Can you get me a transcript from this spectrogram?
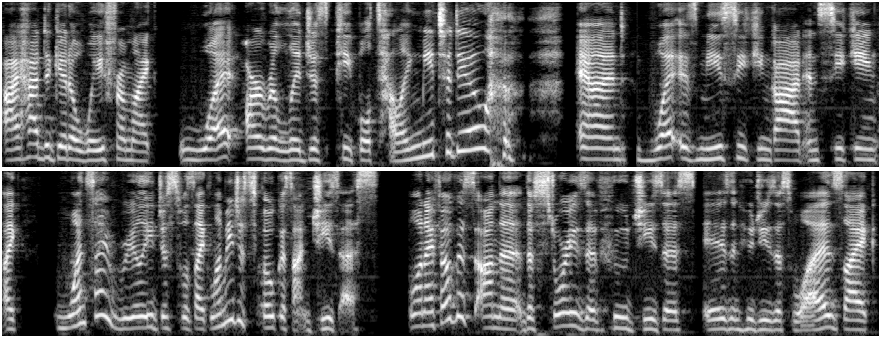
I had to get away from like, what are religious people telling me to do? and what is me seeking God and seeking like, once I really just was like, let me just focus on Jesus. When I focus on the the stories of who Jesus is and who Jesus was, like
